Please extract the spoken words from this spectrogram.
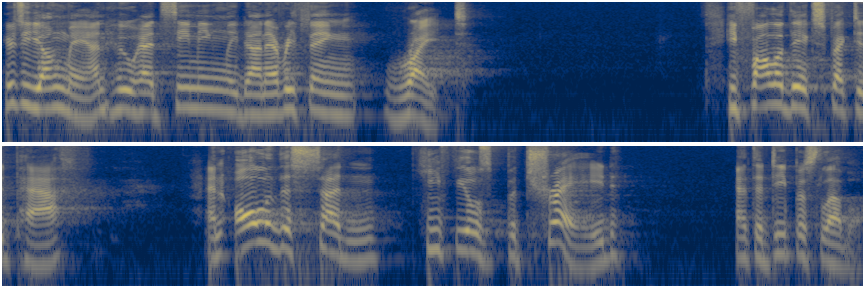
Here's a young man who had seemingly done everything right. He followed the expected path, and all of a sudden, he feels betrayed at the deepest level.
